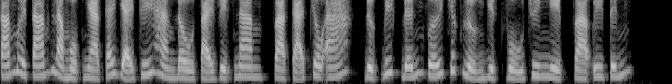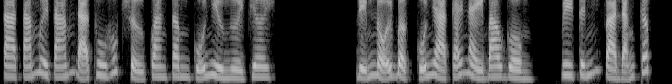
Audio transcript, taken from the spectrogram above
Ta88 là một nhà cái giải trí hàng đầu tại Việt Nam và cả châu Á, được biết đến với chất lượng dịch vụ chuyên nghiệp và uy tín. Ta88 đã thu hút sự quan tâm của nhiều người chơi. Điểm nổi bật của nhà cái này bao gồm uy tín và đẳng cấp.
